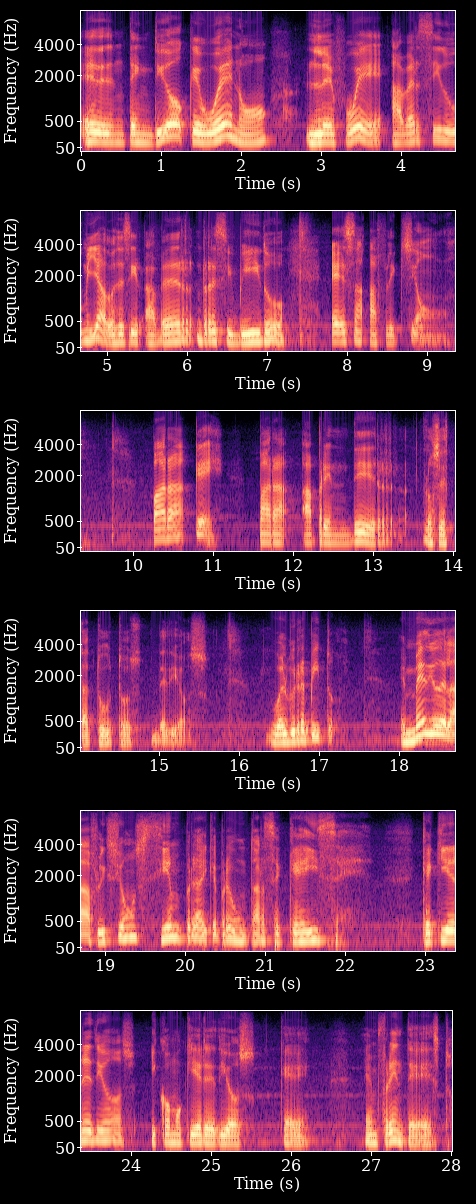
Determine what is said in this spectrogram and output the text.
entendió que bueno le fue haber sido humillado, es decir, haber recibido esa aflicción. ¿Para qué? Para aprender los estatutos de Dios. vuelvo y repito, en medio de la aflicción siempre hay que preguntarse qué hice, qué quiere Dios y cómo quiere Dios que enfrente esto.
